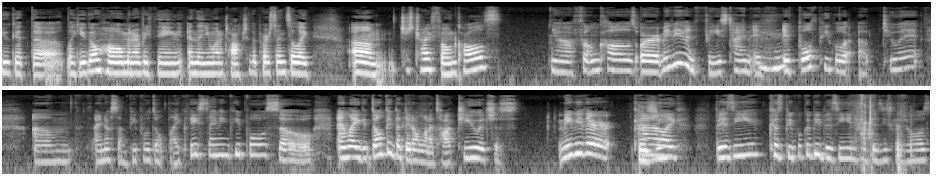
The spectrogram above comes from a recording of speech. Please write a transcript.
you get the like you go home and everything and then you want to talk to the person. So like um just try phone calls. Yeah phone calls or maybe even facetime if mm-hmm. if both people are up to it. Um i know some people don't like facetiming people so and like don't think that they don't want to talk to you. It's just maybe they're kind of like busy because people could be busy and have busy schedules.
